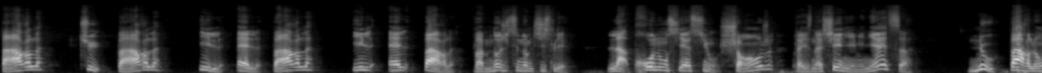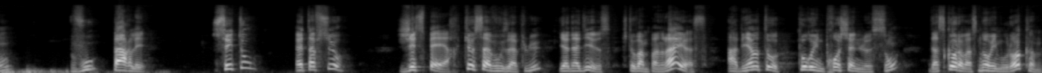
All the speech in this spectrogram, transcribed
parle, tu parles, il, elle parle, il, elle parle. Во множественном числе. La prononciation change, произношение меняется. Nous parlons, vous parlez. C'est tout. Это все. J'espère que ça vous a plu. Я надеюсь, что вам понравилось. À bientôt pour une prochaine leçon. До скорого с новым уроком.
